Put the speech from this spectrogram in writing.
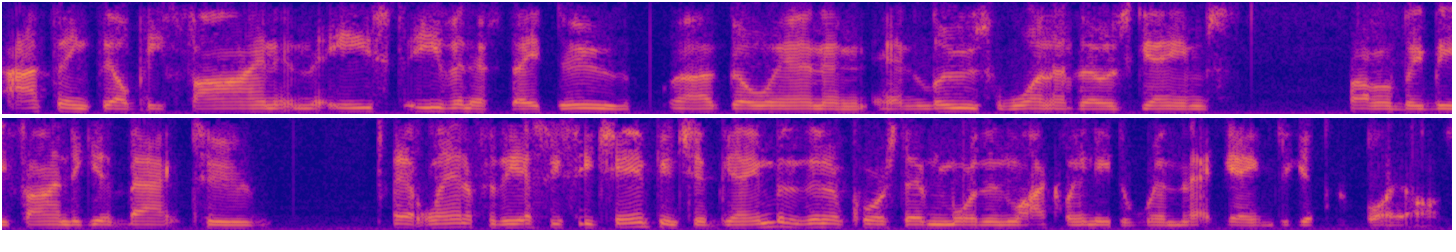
I think they'll be fine in the East, even if they do uh, go in and, and lose one of those games probably be fine to get back to Atlanta for the SEC championship game. But then, of course, they'd more than likely need to win that game to get to the playoffs.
